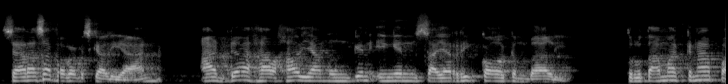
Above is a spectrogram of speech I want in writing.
Saya rasa Bapak-Ibu sekalian, ada hal-hal yang mungkin ingin saya recall kembali terutama kenapa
